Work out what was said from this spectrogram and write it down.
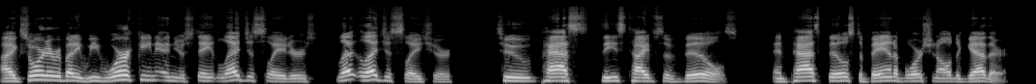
I exhort everybody be working in your state legislators le- legislature to pass these types of bills and pass bills to ban abortion altogether.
